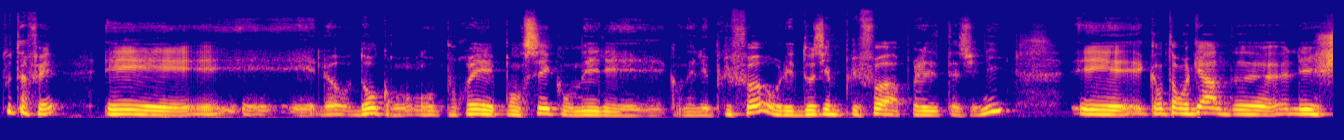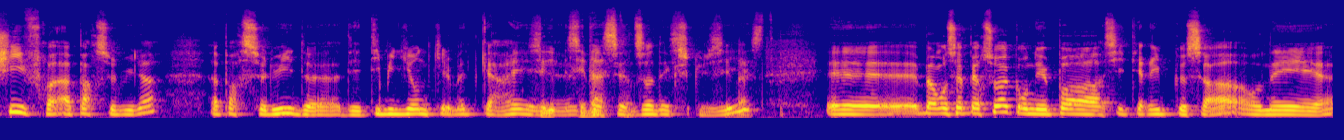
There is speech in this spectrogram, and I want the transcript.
Tout à fait. Et, donc, on, pourrait penser qu'on est, les, qu'on est les plus forts, ou les deuxièmes plus forts après les États-Unis. Et quand on regarde euh, les chiffres, à part celui-là, à part celui des 10 millions de kilomètres carrés de cette hein. zone exclusive, euh, ben on s'aperçoit qu'on n'est pas si terrible que ça. On est, euh,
